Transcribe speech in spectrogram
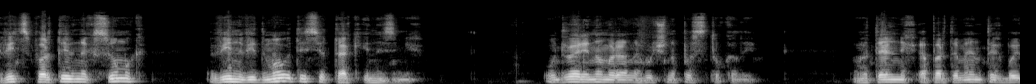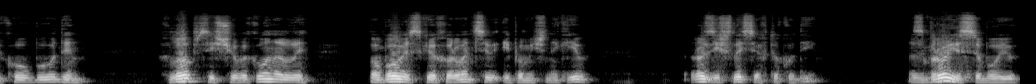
від спортивних сумок він відмовитися так і не зміг. У двері номера нагучно постукали. В готельних апартаментах Бойков був один. Хлопці, що виконували обов'язки охоронців і помічників, розійшлися хто куди. Зброї з собою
